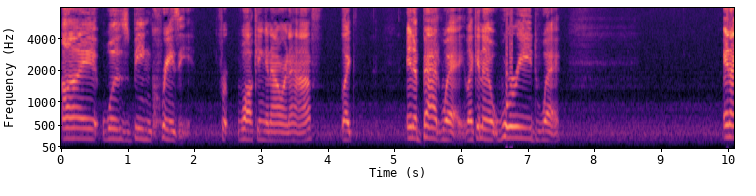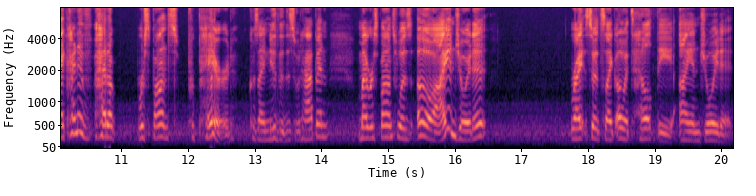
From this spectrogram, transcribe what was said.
I was being crazy for walking an hour and a half, like in a bad way, like in a worried way. And I kind of had a response prepared because I knew that this would happen. My response was, "Oh, I enjoyed it." Right? So it's like, "Oh, it's healthy. I enjoyed it."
